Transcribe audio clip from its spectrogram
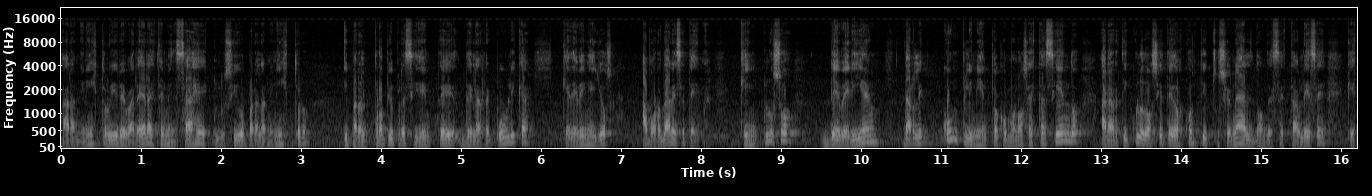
a la ministra Ire Valera este mensaje exclusivo para la ministra y para el propio presidente de la República que deben ellos abordar ese tema, que incluso deberían darle cumplimiento, como no se está haciendo, al artículo 272 constitucional, donde se establece que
